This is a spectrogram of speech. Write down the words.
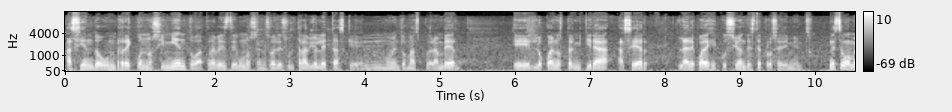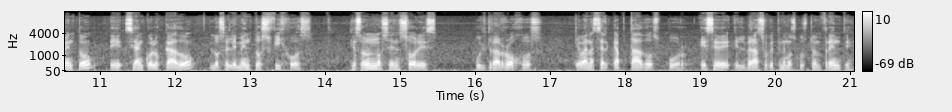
haciendo un reconocimiento a través de unos sensores ultravioletas que en un momento más podrán ver eh, lo cual nos permitirá hacer la adecuada ejecución de este procedimiento. En este momento eh, se han colocado los elementos fijos, que son unos sensores ultrarrojos que van a ser captados por ese, el brazo que tenemos justo enfrente.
